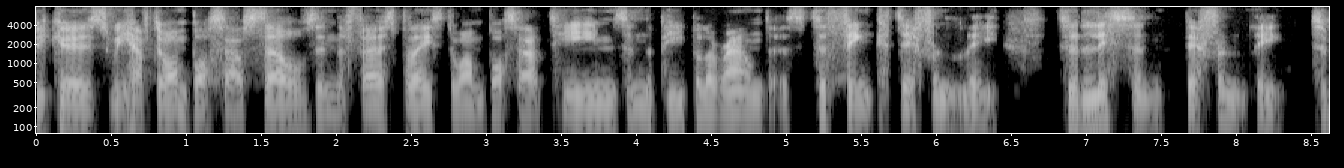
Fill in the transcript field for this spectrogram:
because we have to unboss ourselves in the first place, to unboss our teams and the people around us, to think differently, to listen differently, to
